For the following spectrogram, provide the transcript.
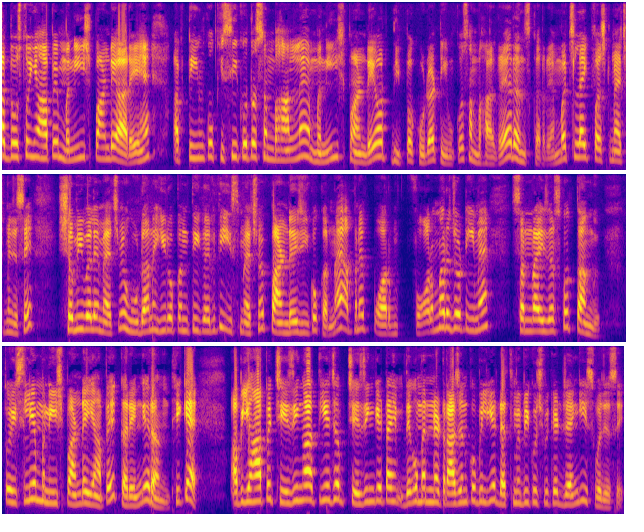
अब दोस्तों यहाँ पे मनीष पांडे आ रहे हैं। अब टीम को किसी को तो संभालना है। मनीष पांडे और दीपक हुडा टीम को संभाल रहे हैं रन कर रहे हैं। मच लाइक फ़र्स्ट मैच में जैसे शमी वाले मैच में हुडा ने हीरोपंती करी थी, इस मैच में पांडे जी को करना है। अपने फॉर्मर जो टीम है सनराइजर्स को तंग। तो इसलिए मनीष पांडे यहाँ पे करेंगे रन ठीक है? अब यहाँ पे चेजिंग आती है जब चेजिंग के टाइम देखो मैंने नटराजन को भी लिया डेथ में भी कुछ विकेट जाएँगी इस वजह से।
